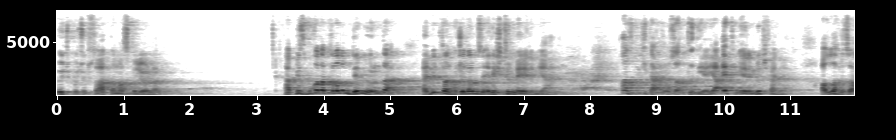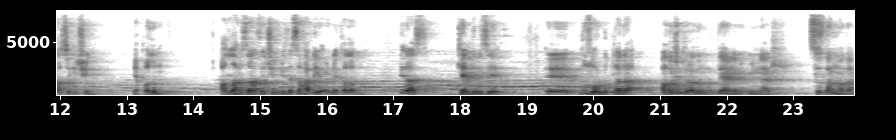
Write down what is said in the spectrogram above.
üç buçuk saat namaz kılıyorlar. Ha biz bu kadar kılalım demiyorum da ha, lütfen hocalarımızı eleştirmeyelim yani. Az bir iki dakika uzattı diye ya etmeyelim lütfen ya. Allah rızası için yapalım. Allah rızası için biz de sahabeyi örnek alalım. Biraz kendinizi e, bu zorluklara alıştıralım değerli müminler. Sızlanmadan.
